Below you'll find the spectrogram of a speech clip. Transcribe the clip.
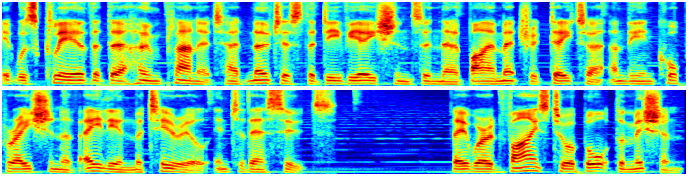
it was clear that their home planet had noticed the deviations in their biometric data and the incorporation of alien material into their suits. They were advised to abort the mission,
